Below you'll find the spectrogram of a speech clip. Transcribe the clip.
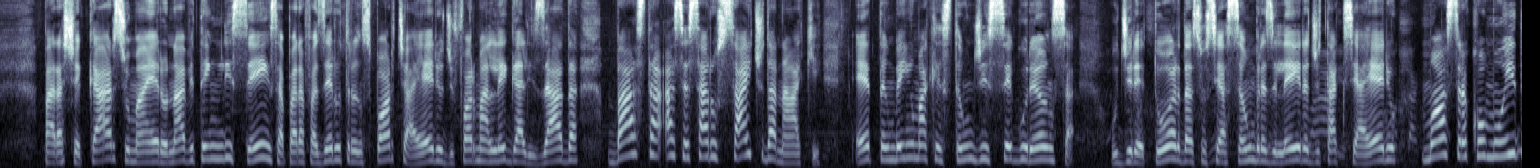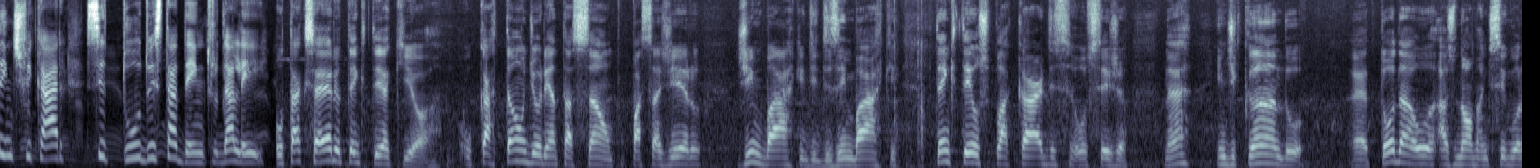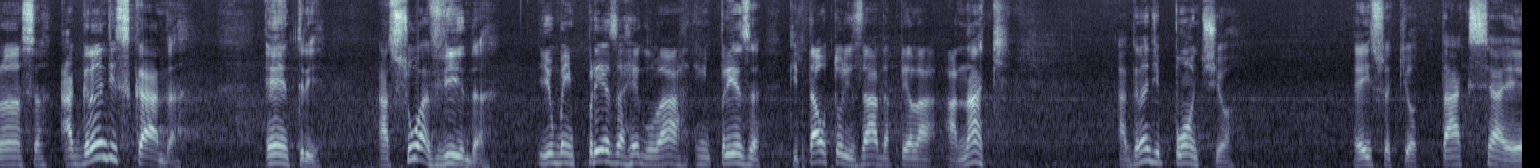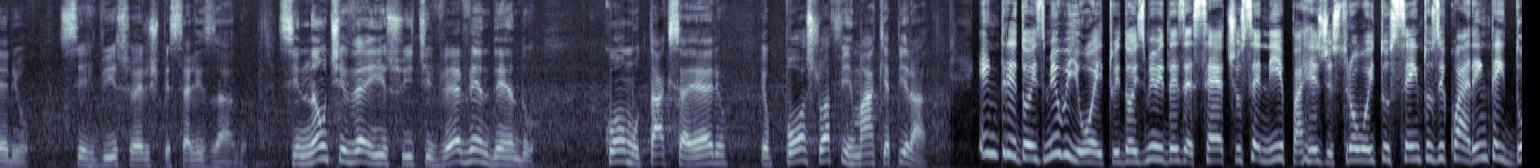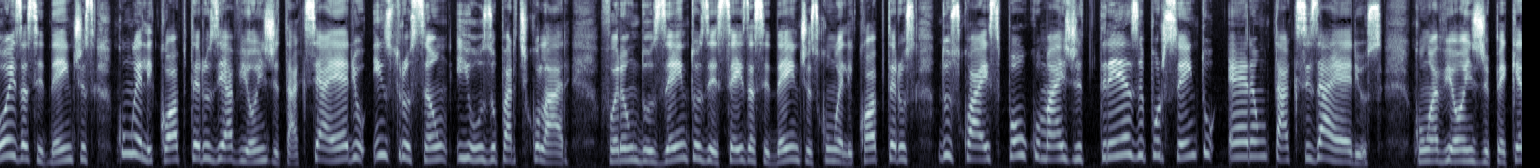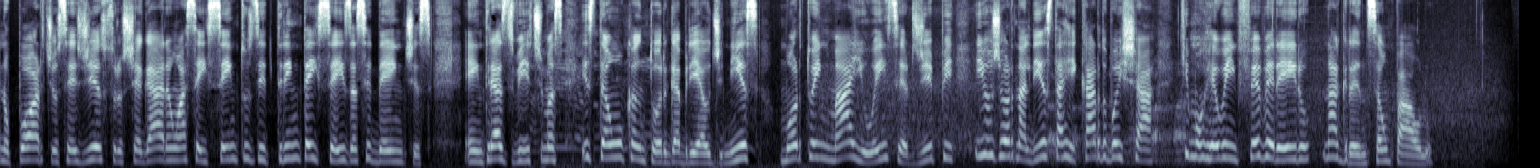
Para checar se uma aeronave tem licença para fazer o transporte aéreo de forma legalizada, basta acessar o site da ANAC. É também uma questão de segurança. O diretor da Associação Brasileira de Táxi Aéreo mostra como identificar se tudo está dentro da lei. O táxi aéreo tem que ter aqui ó, o cartão de orientação para o passageiro de embarque, de desembarque, tem que ter os placards, ou seja, né, indicando é, todas as normas de segurança. A grande escada entre a sua vida e uma empresa regular, empresa que está autorizada pela ANAC, a grande ponte, ó, é isso aqui, ó, táxi aéreo, serviço aéreo especializado. Se não tiver isso e tiver vendendo como táxi aéreo, eu posso afirmar que é pirata. Entre 2008 e 2017, o CENIPA registrou 842 acidentes com helicópteros e aviões de táxi aéreo, instrução e uso particular. Foram 206 acidentes com helicópteros, dos quais pouco mais de 13% eram táxis aéreos. Com aviões de pequeno porte, os registros chegaram a 636 acidentes. Entre as vítimas estão o cantor Gabriel Diniz, morto em maio em Sergipe Sergipe, e o jornalista Ricardo Boixá, que morreu em fevereiro na Grande São Paulo.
